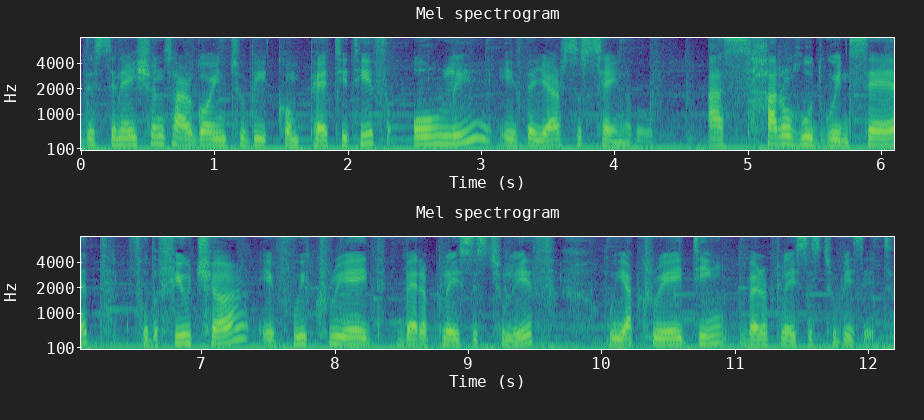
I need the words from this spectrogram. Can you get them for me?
Destinations are going to be competitive only if they are sustainable. As Harold Goodwin said, for the future, if we create better places to live, we are creating better places to visit.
